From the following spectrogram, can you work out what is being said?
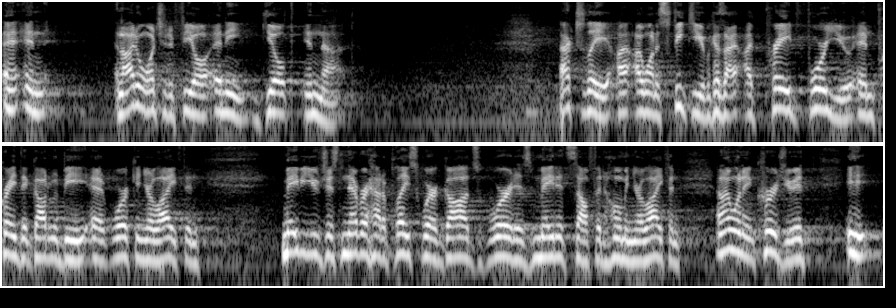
And, and, and I don't want you to feel any guilt in that. Actually, I, I want to speak to you because I, I've prayed for you and prayed that God would be at work in your life. And maybe you've just never had a place where God's word has made itself at home in your life. And, and I want to encourage you. It, it,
